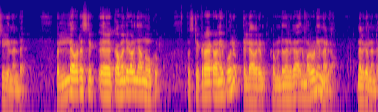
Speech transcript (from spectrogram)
ചെയ്യുന്നുണ്ട്. എല്ലാവരുടെ സ്റ്റിക് കമന്റുകൾ ഞാൻ നോക്കും. അപ്പോൾ സ്റ്റിക്കറായിട്ടാണെങ്കിൽ പോലും എല്ലാവരും കമന്റ് നൽകുക അതിന് മറുപടിയും നൽകാം. നൽകുന്നുണ്ട്.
